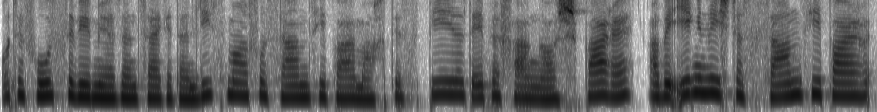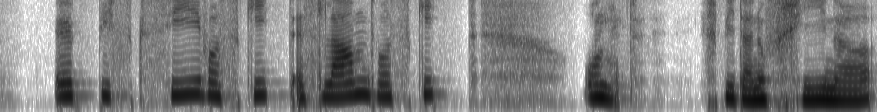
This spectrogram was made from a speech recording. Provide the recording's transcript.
oder aussen würde mir dann sagen, dann lies mal von Sansibar, mach das Bild, eben fang an sparen. Aber irgendwie ist das Sansibar etwas gsi, was es gibt, ein Land, was es gibt. Und ich bin dann auf China.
